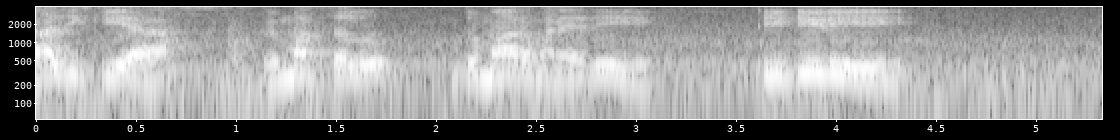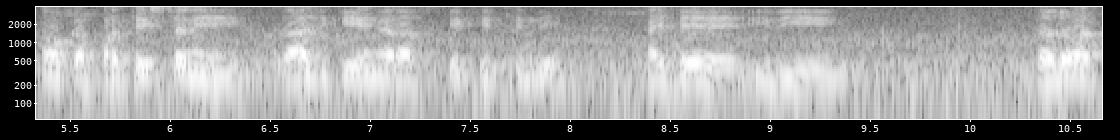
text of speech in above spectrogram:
రాజకీయ విమర్శలు దుమారం అనేది టీటీడీ ఒక ప్రతిష్టని రాజకీయంగా రచకెక్కించింది అయితే ఇది తర్వాత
